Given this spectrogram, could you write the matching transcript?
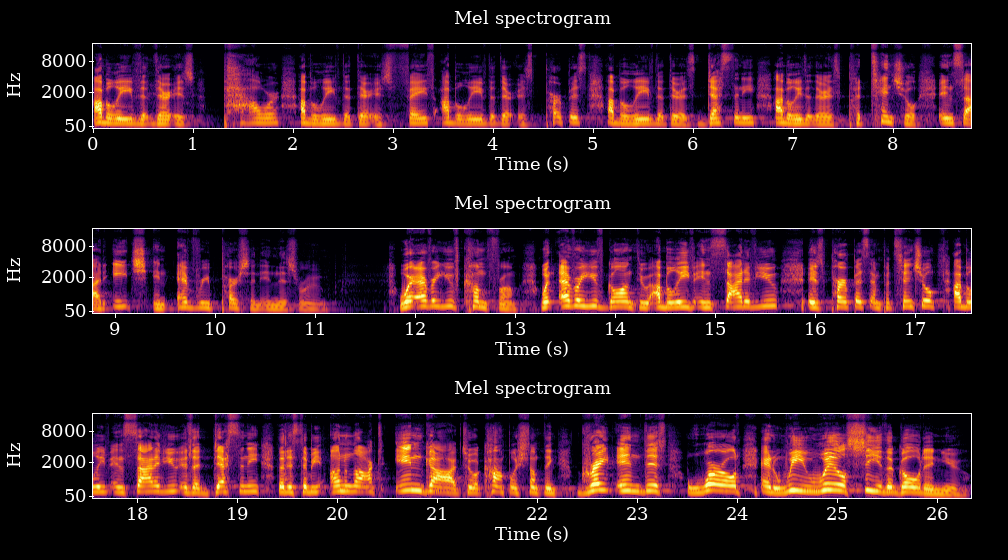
I believe that there is power. I believe that there is faith. I believe that there is purpose. I believe that there is destiny. I believe that there is potential inside each and every person in this room. Wherever you've come from, whatever you've gone through, I believe inside of you is purpose and potential. I believe inside of you is a destiny that is to be unlocked in God to accomplish something great in this world, and we will see the gold in you.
